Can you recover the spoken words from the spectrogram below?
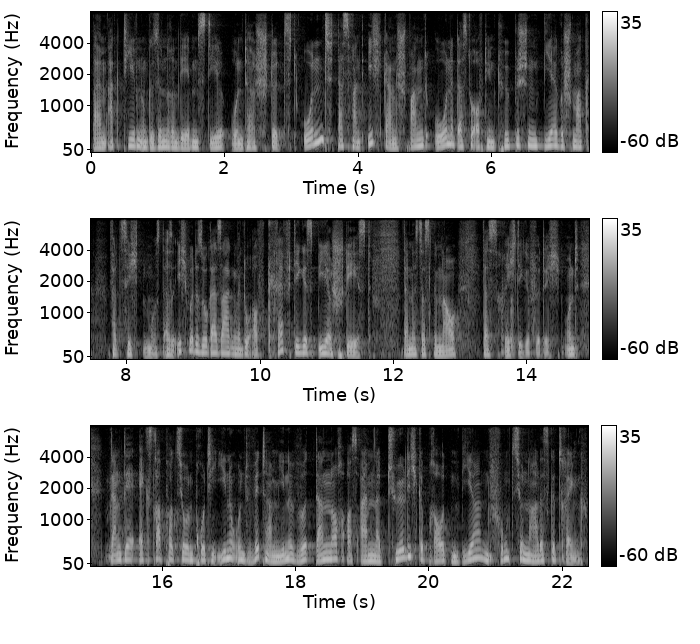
beim aktiven und gesünderen Lebensstil unterstützt. Und, das fand ich ganz spannend, ohne dass du auf den typischen Biergeschmack verzichten musst. Also ich würde sogar sagen, wenn du auf kräftiges Bier stehst, dann ist das genau das Richtige für dich. Und dank der extra Portion Proteine und Vitamine wird dann noch aus einem natürlich gebrauten Bier ein funktionales Getränk.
